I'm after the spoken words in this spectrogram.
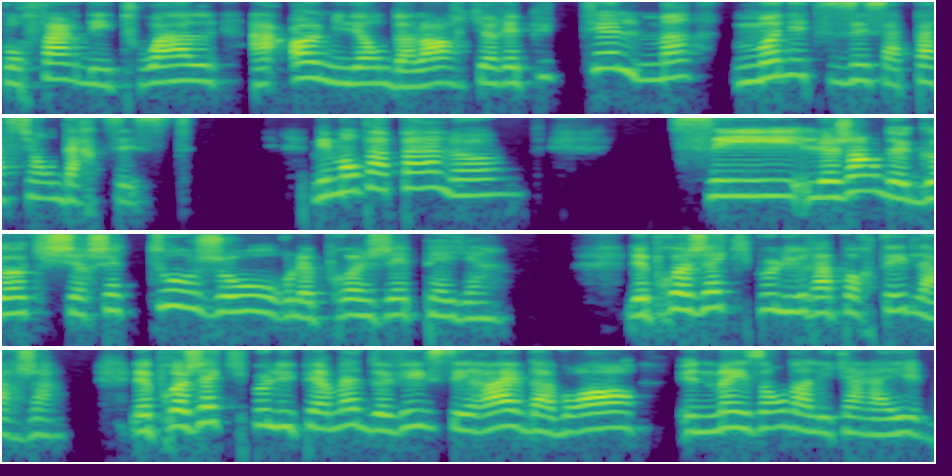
pour faire des toiles à un million de dollars, qui aurait pu tellement monétiser sa passion d'artiste. Mais mon papa, là, c'est le genre de gars qui cherchait toujours le projet payant, le projet qui peut lui rapporter de l'argent, le projet qui peut lui permettre de vivre ses rêves d'avoir une maison dans les Caraïbes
